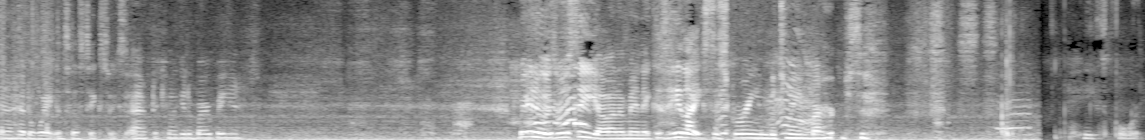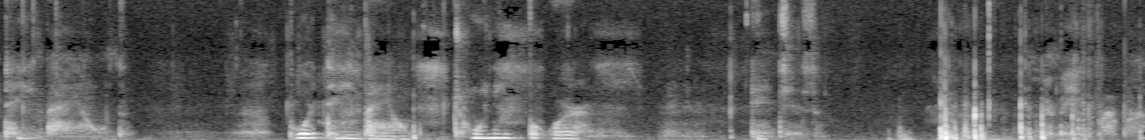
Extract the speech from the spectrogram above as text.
and I had to wait until six weeks after. Can we get a burp in? But anyways, we'll see y'all in a minute because he likes to scream between burps. He's 14 pounds. 14 pounds. 24 inches. You're big, Papa.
